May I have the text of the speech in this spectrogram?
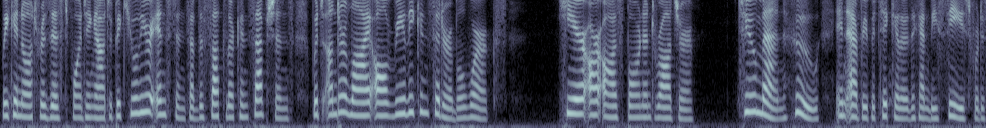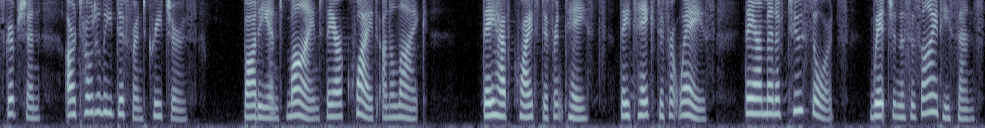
we cannot resist pointing out a peculiar instance of the subtler conceptions which underlie all really considerable works. Here are Osborne and Roger, two men who, in every particular that can be seized for description, are totally different creatures. Body and mind they are quite unlike. They have quite different tastes, they take different ways, they are men of two sorts, which, in the society sense,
